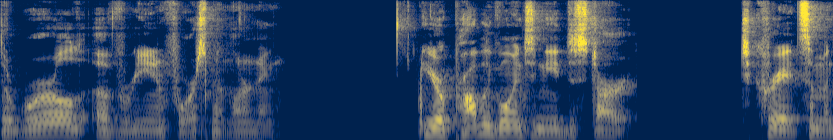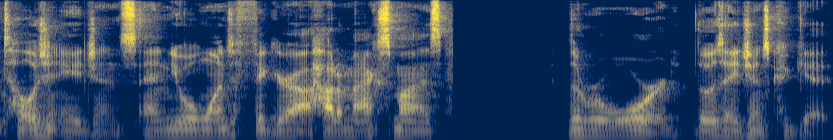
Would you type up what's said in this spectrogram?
the world of reinforcement learning. You're probably going to need to start to create some intelligent agents, and you will want to figure out how to maximize the reward those agents could get.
